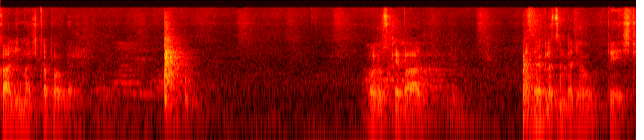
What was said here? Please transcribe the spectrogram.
काली मिर्च का पाउडर और उसके बाद अदरक लहसुन का जो पेस्ट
